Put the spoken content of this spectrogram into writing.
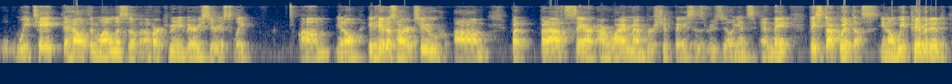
we take the health and wellness of, of our community very seriously. Um, you know, it hit us hard too. Um, but but I have to say our, our Y membership base is resilience, and they they stuck with us. You know, we pivoted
